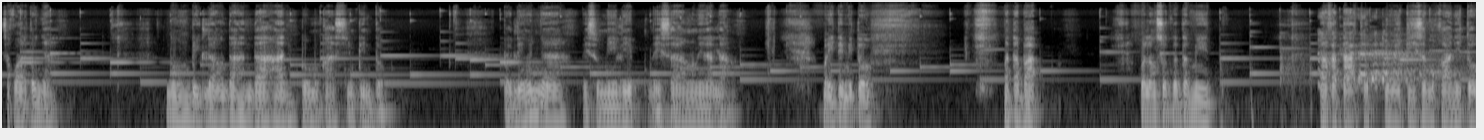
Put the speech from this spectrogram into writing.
sa kwarto niya. Nung biglang dahan-dahan bumukas yung pinto. Paglingon niya, may sumilip na isang nilalang. Maitim ito. Mataba. Walang suot na damit. Nakatakot lumiti sa mukha nito.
